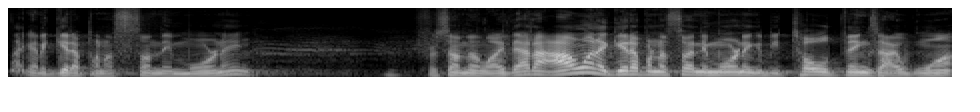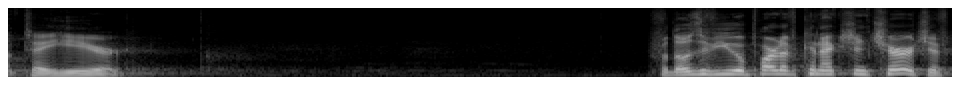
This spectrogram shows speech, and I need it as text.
I'm not going to get up on a Sunday morning for something like that. I want to get up on a Sunday morning and be told things I want to hear. For those of you who are part of Connection Church, if,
